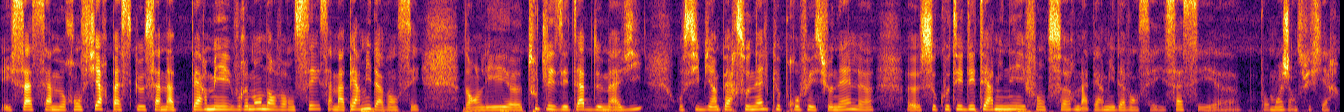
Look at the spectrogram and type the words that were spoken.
Et ça, ça me rend fière parce que ça m'a permis vraiment d'avancer, ça m'a permis d'avancer dans euh, toutes les étapes de ma vie, aussi bien personnelle que professionnelle. Euh, ce côté déterminé et fonceur m'a permis d'avancer. Et ça, c'est pour moi, j'en suis fière.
